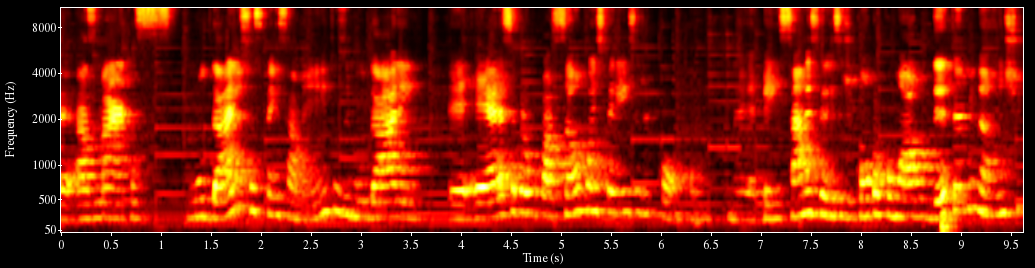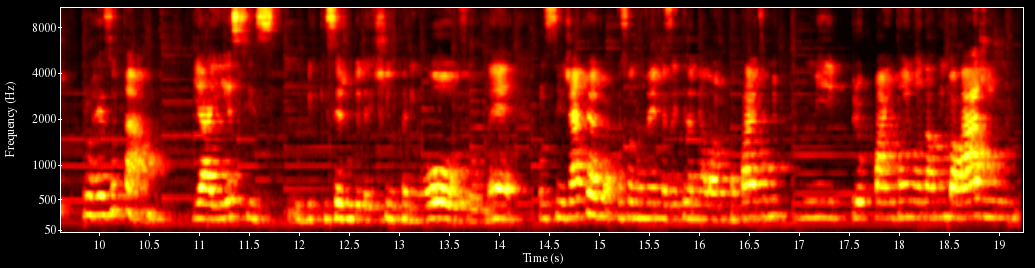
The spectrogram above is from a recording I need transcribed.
é, as marcas mudarem seus pensamentos e mudarem é, é essa preocupação com a experiência de compra. Né? Pensar na experiência de compra como algo determinante para o resultado. E aí esses, que seja um bilhetinho carinhoso, né? Assim, já que a pessoa não vem mais aqui na minha loja comprar, eu vou me, me preocupar então em mandar uma embalagem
